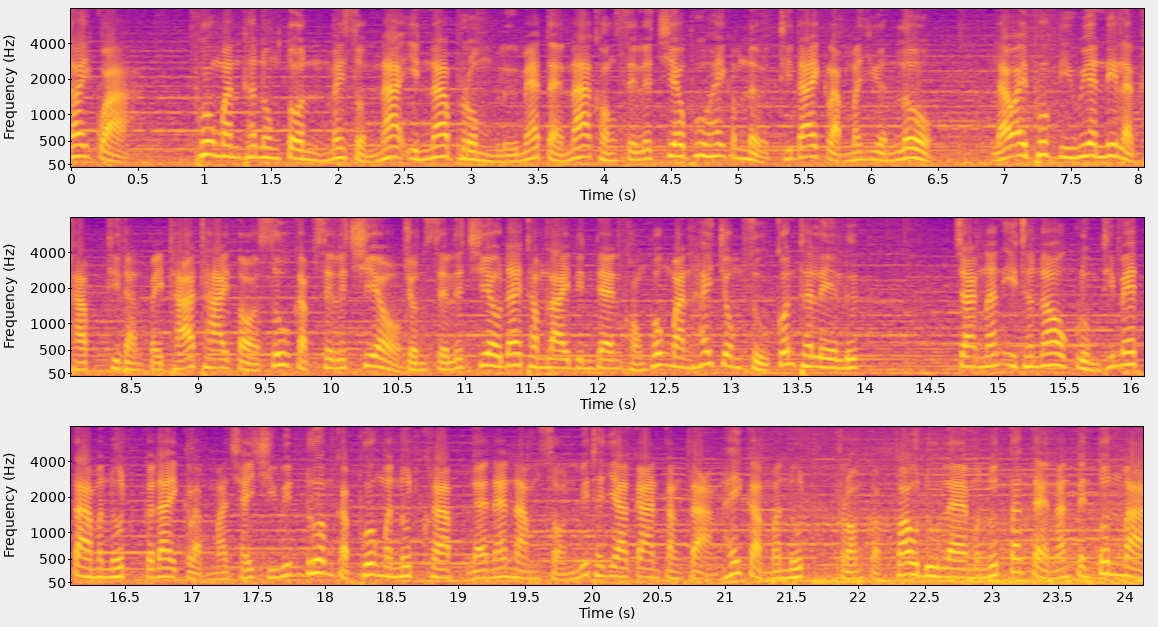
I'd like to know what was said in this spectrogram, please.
ด้อยกว่า พวกมันทะนงตนไม่สนหน้าอินทร์หน้าพรหมหรือแม้แต่หน้าของ Celestial ผู้ให้กำเนิดที่ได้กลับมาเยือนโลก แล้วไอ้พวก Deviant นี่แหละครับ ที่ดันไปท้าทายต่อสู้กับ Celestial จน Celestial ได้ทำลายดินแดนของพวกมันให้จมสู่ก้นทะเลลึกจากนั้นอีเทอร์น l กลุ่มที่เมตตามนุษย์ก็ได้กลับมาใช้ชีวิตร่วมกับพวกมนุษย์ครับ และแนะนำสอนวิทยาการต่างๆ ให้กับมนุษย์ พร้อมกับเฝ้าดูแลมนุษย์ตั้งแต่นั้นเป็นต้นมา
